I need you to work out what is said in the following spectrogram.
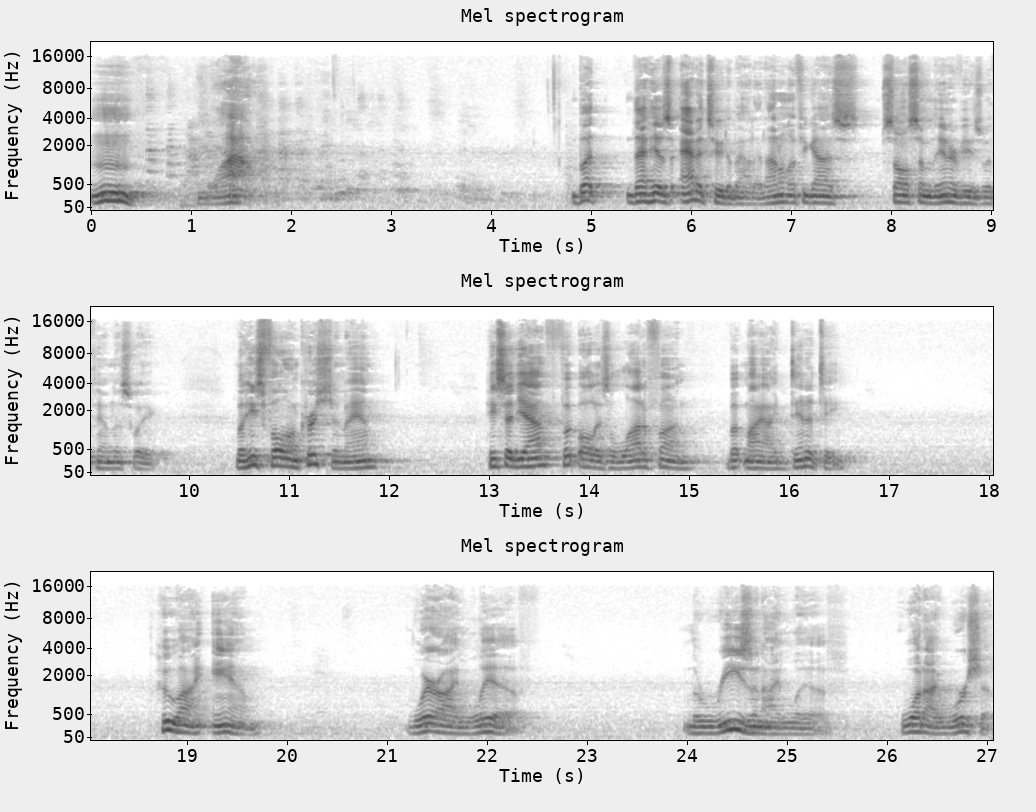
Mmm. Wow. But that his attitude about it, I don't know if you guys saw some of the interviews with him this week, but he's full on Christian, man. He said, Yeah, football is a lot of fun, but my identity, who I am, where I live, the reason I live, what I worship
